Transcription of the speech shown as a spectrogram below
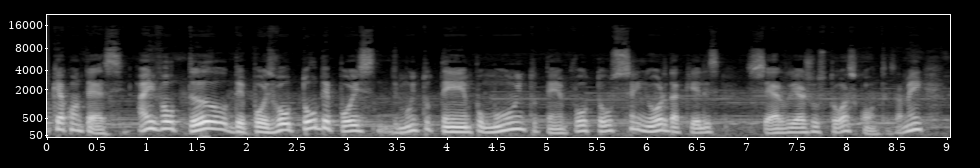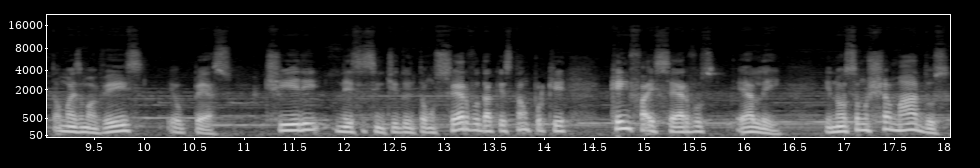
o que acontece? Aí voltou depois, voltou depois de muito tempo, muito tempo, voltou o senhor daqueles servos e ajustou as contas. Amém? Então mais uma vez eu peço, tire nesse sentido então o servo da questão, porque quem faz servos é a lei. E nós somos chamados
